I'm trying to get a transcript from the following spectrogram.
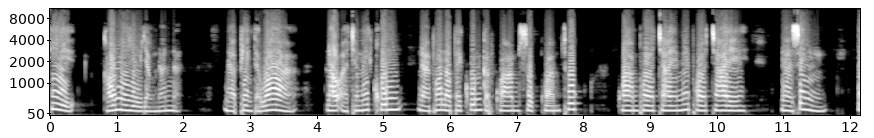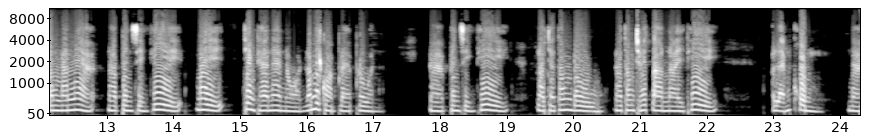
ที่เขามีอยู่อย่างนั้นนะนะเพียงแต่ว่าเราอาจจะไม่คุ้น นะเพราะเราไปคุ้นกับความสุขความทุกข์ความพอใจไม่พอใจนะซึ่งตรงนั้นเนี่ยนะเป็นสิ่งที่ไม่เที่ยงแท้แน่นอน และมีความแปรปรวนนะเป็นสิ่งที่เราจะต้องดูนะต้องใช้ตาในที่แหลมคมนะ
